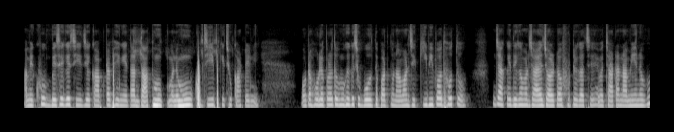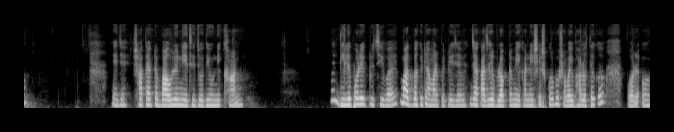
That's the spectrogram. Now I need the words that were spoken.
আমি খুব বেঁচে গেছি যে কাপটা ভেঙে তার দাঁত মুখ মানে মুখ, জিভ কিছু কাটেনি। ওটা হলে পরে তো মুখে কিছু বলতে পারতো না। আমার যে কী বিপদ হতো? যাক, এদিকে আমার চায়ের জলটাও ফুটে গেছে। এবার চাটা নামিয়ে নেব। এই যে, সাথে একটা বাউলে নিয়েছি, যদি উনি খান। দিলে পরে একটু চিবায় বাদ বাকিটা আমার পেটেই যাবে। যাক, আজকের ব্লগটা আমি এখানেই শেষ করব। সবাই ভালো থেকো। পরে, ও,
